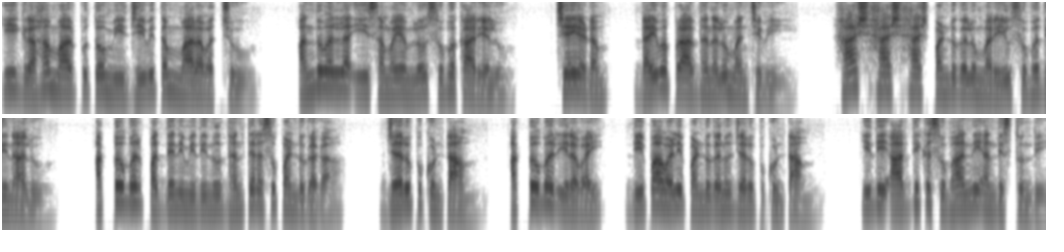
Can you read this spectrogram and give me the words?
ఈ గ్రహ మార్పుతో మీ జీవితం మారవచ్చు. అందువల్ల ఈ సమయంలో శుభకార్యలు చేయడం దైవ ప్రార్థనలు మంచివి. హ్యాష్ హ్యాష్ హ్యాష్ పండుగలు మరియు శుభదినాలు. అక్టోబర్ పద్దెనిమిదిను ధంతెరసు పండుగగా జరుపుకుంటాం. అక్టోబర్ ఇరవై దీపావళి పండుగను జరుపుకుంటాం. ఇది ఆర్థిక శుభాన్ని అందిస్తుంది.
